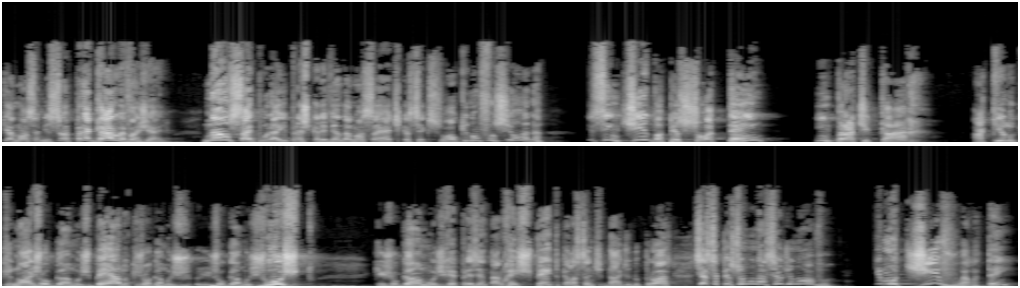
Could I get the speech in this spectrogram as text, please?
que a nossa missão é pregar o evangelho. Não sai por aí prescrevendo a nossa ética sexual que não funciona. Que sentido a pessoa tem em praticar aquilo que nós julgamos belo, que julgamos, julgamos justo, que julgamos representar o respeito pela santidade do próximo, se essa pessoa não nasceu de novo? Que motivo ela tem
